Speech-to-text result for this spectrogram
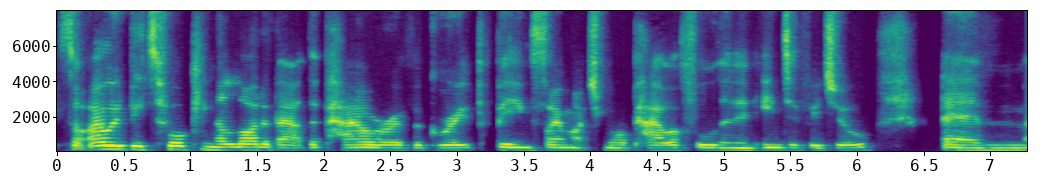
so i would be talking a lot about the power of a group being so much more powerful than an individual. Um,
